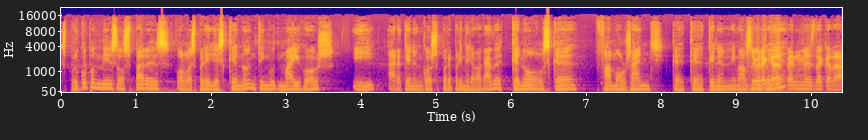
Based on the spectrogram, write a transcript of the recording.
Es preocupen més els pares o les parelles que no han tingut mai gos i ara tenen gos per primera vegada que no els que fa molts anys que, que tenen animals Jo de crec que companyia? depèn més de cada...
